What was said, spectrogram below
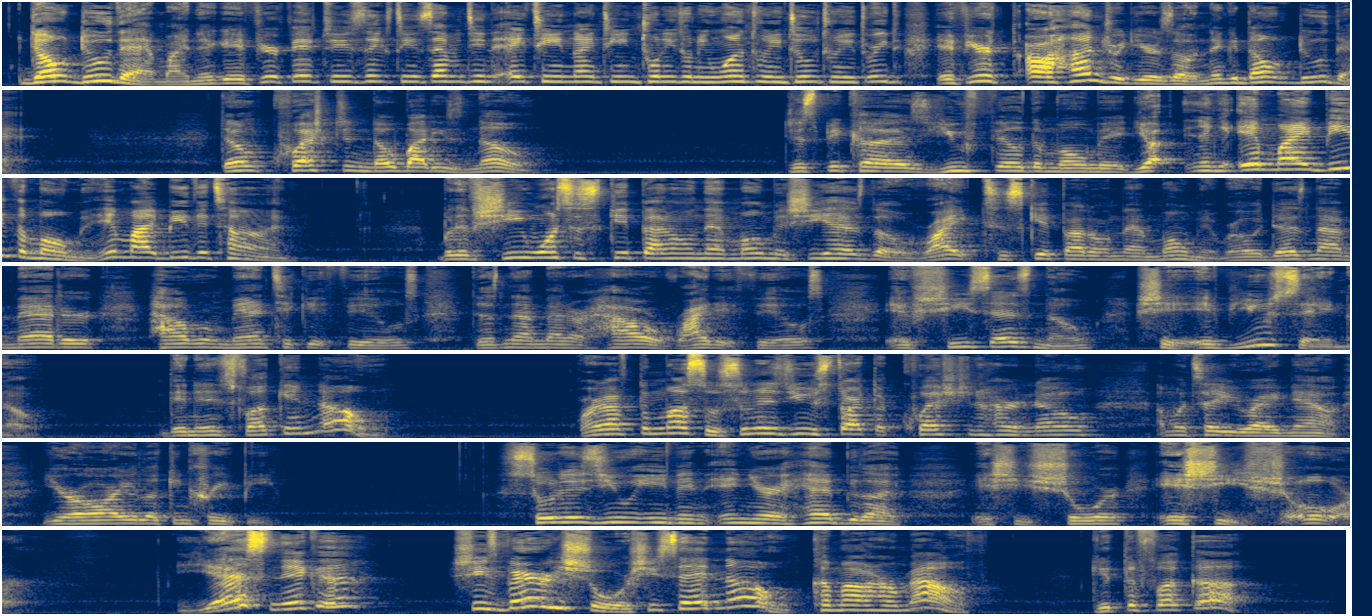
Don't do that, my nigga. If you're 15, 16, 17, 18, 19, 20, 21, 22, 23, if you're 100 years old, nigga, don't do that. Don't question nobody's no. Just because you feel the moment, it might be the moment, it might be the time. But if she wants to skip out on that moment, she has the right to skip out on that moment, bro. It does not matter how romantic it feels, does not matter how right it feels. If she says no, shit, if you say no, then it's fucking no. Right off the muscle. As soon as you start to question her no, I'm gonna tell you right now, you're already looking creepy. Soon as you even in your head be like, is she sure? Is she sure? Yes, nigga. She's very sure. She said no. Come out her mouth. Get the fuck up.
